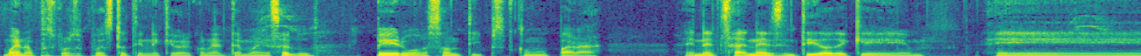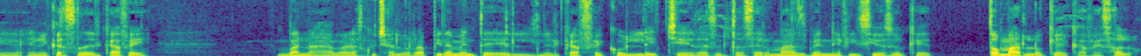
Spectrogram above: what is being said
bueno, pues por supuesto tiene que ver con el tema de salud, pero son tips como para, en el, en el sentido de que, eh, en el caso del café, van a, van a escucharlo rápidamente, el, el café con leche resulta ser más beneficioso que tomarlo que el café solo.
